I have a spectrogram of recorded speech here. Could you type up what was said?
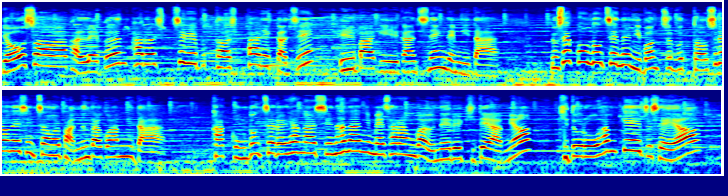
여호수아와 갈렙은 8월 17일부터 18일까지 1박 2일간 진행됩니다. 요셉 공동체는 이번 주부터 수련회 신청을 받는다고 합니다. 각 공동체를 향하신 하나님의 사랑과 은혜를 기대하며 기도로 함께 해주세요.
